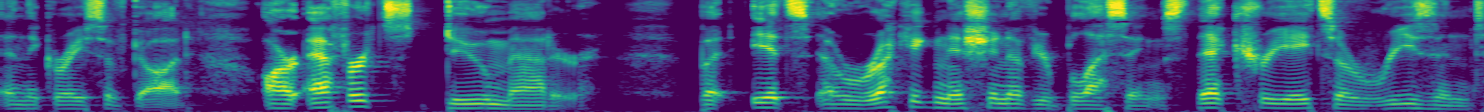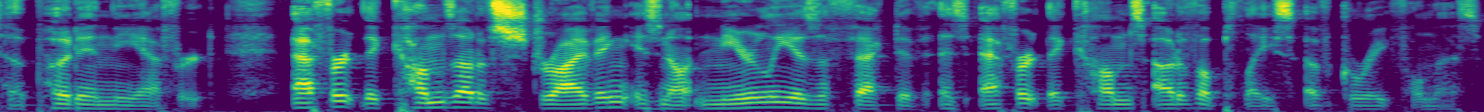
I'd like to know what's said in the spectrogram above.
and the grace of God. Our efforts do matter, but it's a recognition of your blessings that creates a reason to put in the effort. Effort that comes out of striving is not nearly as effective as effort that comes out of a place of gratefulness.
